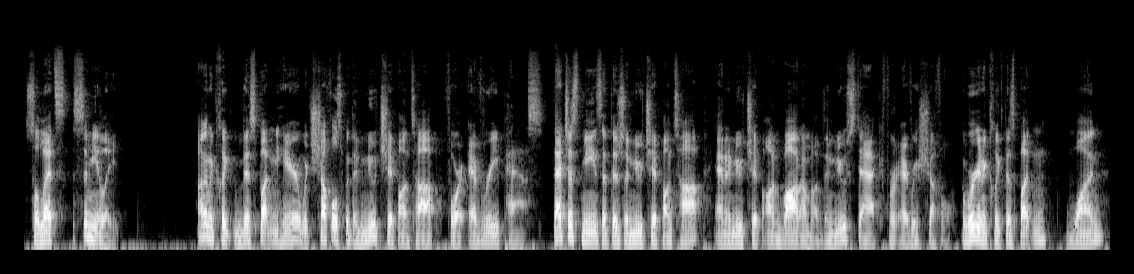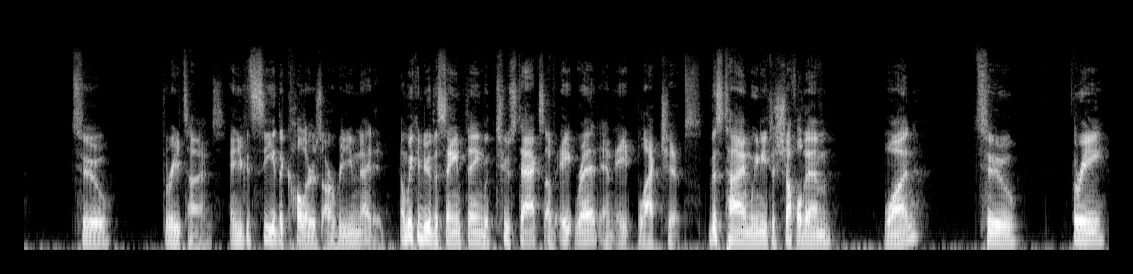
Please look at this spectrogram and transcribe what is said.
So let's simulate. I'm to click this button here, which shuffles with a new chip on top for every pass. That just means that there's a new chip on top and a new chip on bottom of the new stack for every shuffle. And we're going to click this button one, two, three times. And you can see the colors are reunited. And we can do the same thing with two stacks of eight red and eight black chips. This time we need to shuffle them one, two, three,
